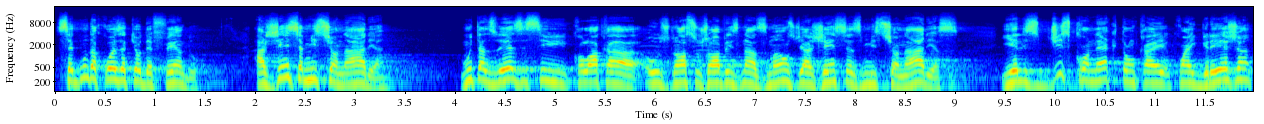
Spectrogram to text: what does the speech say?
Segunda coisa que eu defendo, agência missionária. Muitas vezes se coloca os nossos jovens nas mãos de agências missionárias e eles desconectam com a igreja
